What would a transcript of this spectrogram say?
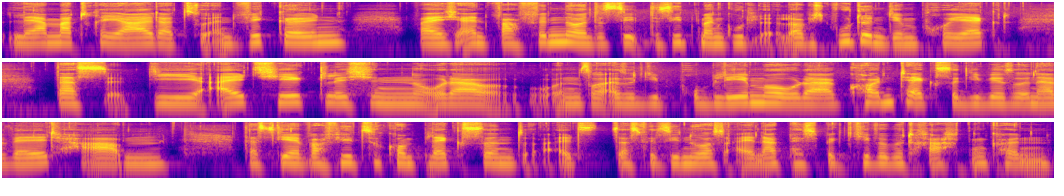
Lehrmaterial dazu entwickeln, weil ich einfach finde, und das sieht, das sieht man gut, glaube ich, gut in dem Projekt, dass die alltäglichen oder unsere, also die Probleme oder Kontexte, die wir so in der Welt haben, dass die einfach viel zu komplex sind, als dass wir sie nur aus einer Perspektive betrachten können.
